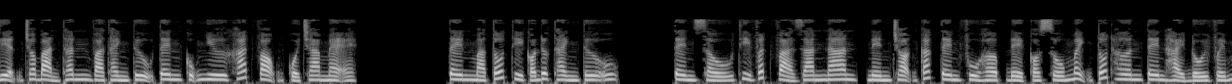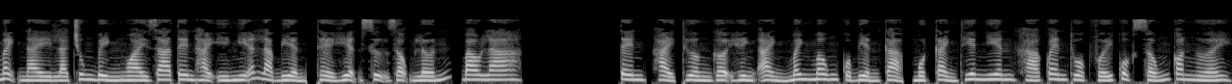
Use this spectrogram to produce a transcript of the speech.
diện cho bản thân và thành tựu tên cũng như khát vọng của cha mẹ. Tên mà tốt thì có được thành tựu. Tên xấu thì vất vả gian nan, nên chọn các tên phù hợp để có số mệnh tốt hơn. Tên Hải đối với mệnh này là trung bình, ngoài ra tên Hải ý nghĩa là biển, thể hiện sự rộng lớn, bao la. Tên Hải thường gợi hình ảnh mênh mông của biển cả, một cảnh thiên nhiên khá quen thuộc với cuộc sống con người.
